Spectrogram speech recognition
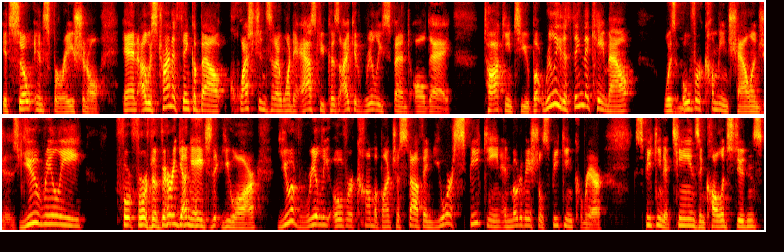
It's so inspirational. And I was trying to think about questions that I wanted to ask you because I could really spend all day talking to you. But really, the thing that came out was mm-hmm. overcoming challenges. You really, for, for the very young age that you are, you have really overcome a bunch of stuff. And your speaking and motivational speaking career, speaking to teens and college students,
